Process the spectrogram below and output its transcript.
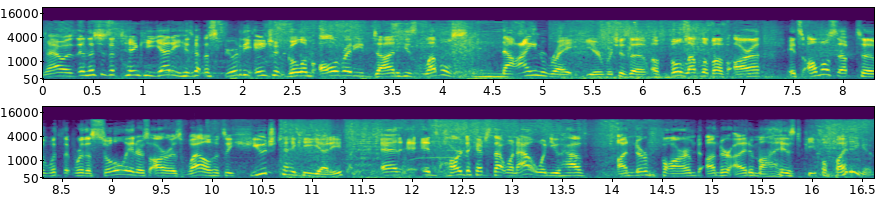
Now, and this is a tanky Yeti. He's got the Spirit of the Ancient Golem already done. He's level 9 right here, which is a, a full level above Ara. It's almost up to the, where the Soul Laners are as well. It's a huge tanky Yeti, and it's hard to catch that one out when you have under-farmed, under-itemized people fighting him.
